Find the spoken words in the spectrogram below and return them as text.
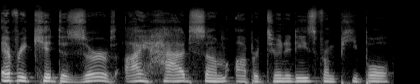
every kid deserves i had some opportunities from people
